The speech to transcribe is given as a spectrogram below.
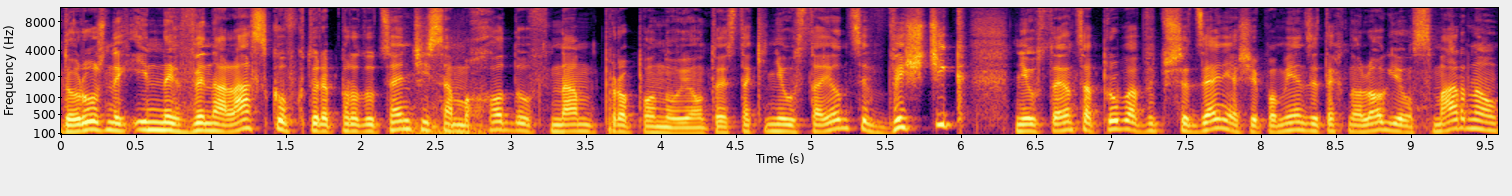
do różnych innych wynalazków, które producenci samochodów nam proponują. To jest taki nieustający wyścig, nieustająca próba wyprzedzenia się pomiędzy technologią smarną,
